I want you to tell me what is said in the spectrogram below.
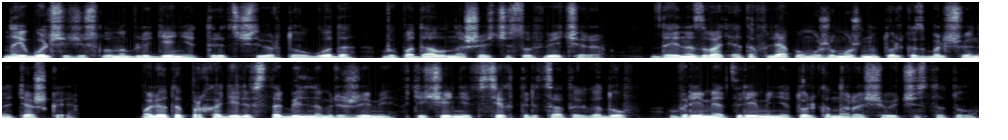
Наибольшее число наблюдений 34 года выпадало на 6 часов вечера. Да и назвать это фляпом уже можно только с большой натяжкой. Полеты проходили в стабильном режиме в течение всех 30-х годов, время от времени только наращивая частоту.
